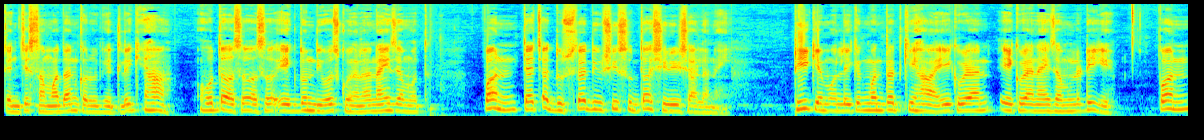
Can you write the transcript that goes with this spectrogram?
त्यांचे समाधान करून घेतले की हां होतं असं असं एक दोन दिवस कोणाला नाही जमत. पण त्याच्या दुसऱ्या दिवशीसुद्धा शिरीष आला नाही. ठीक आहे मग लेखक म्हणतात की हां एक वेळा एक वेळा नाही जमलं ठीक आहे. पण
